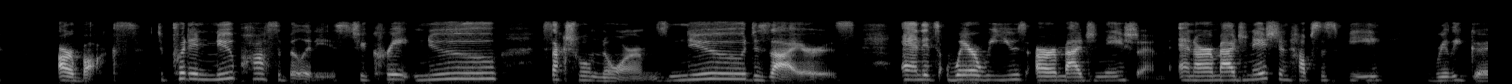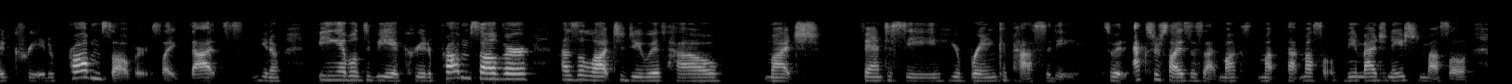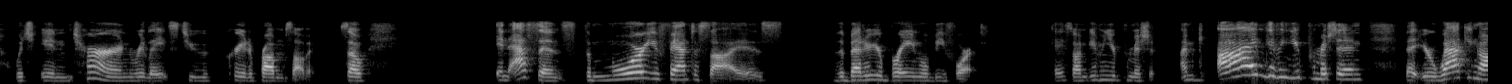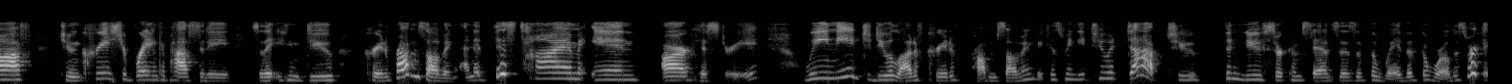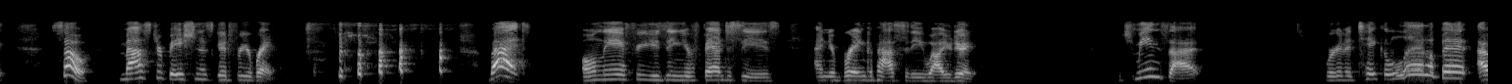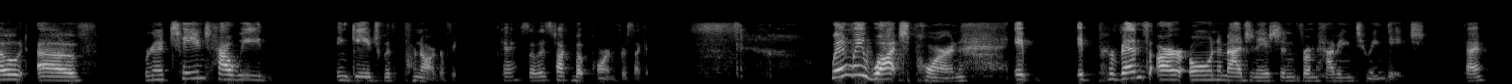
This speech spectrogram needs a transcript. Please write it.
our box, to put in new possibilities, to create new sexual norms, new desires. And it's where we use our imagination. And our imagination helps us be really good creative problem solvers. Like that's, you know, being able to be a creative problem solver has a lot to do with how much fantasy, your brain capacity. So it exercises that, mu- that muscle, the imagination muscle, which in turn relates to creative problem solving. So in essence, the more you fantasize, the better your brain will be for it. Okay, so I'm giving you permission. I'm I'm giving you permission that you're whacking off to increase your brain capacity so that you can do creative problem solving. And at this time in our history, we need to do a lot of creative problem solving because we need to adapt to the new circumstances of the way that the world is working. So, masturbation is good for your brain. but only if you're using your fantasies and your brain capacity while you're doing it. Which means that we're going to take a little bit out of, we're going to change how we engage with pornography. Okay, so let's talk about porn for a second. When we watch porn, it it prevents our own imagination from having to engage. Okay,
